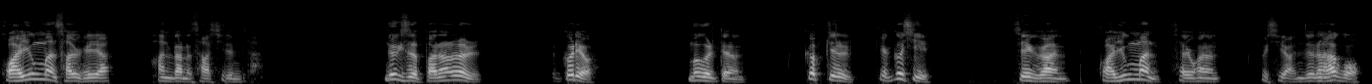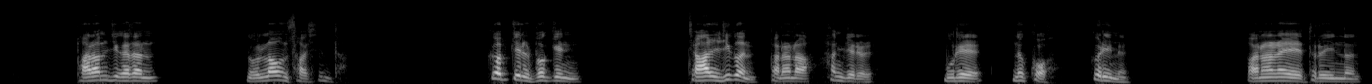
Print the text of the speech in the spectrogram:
과육만 사용해야 한다는 사실입니다. 여기서 바나나를 끓여 먹을 때는 껍질을 깨끗이 제거한 과육만 사용하는 것이 안전하고 바람직하다는 놀라운 사실입니다. 껍질을 벗긴 잘 익은 바나나 한 개를 물에 넣고 끓이면 바나나에 들어있는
